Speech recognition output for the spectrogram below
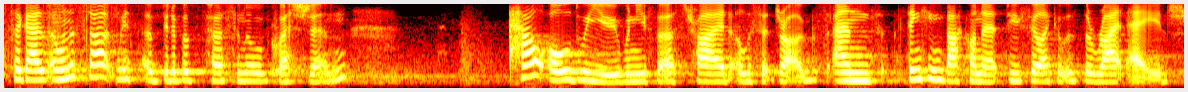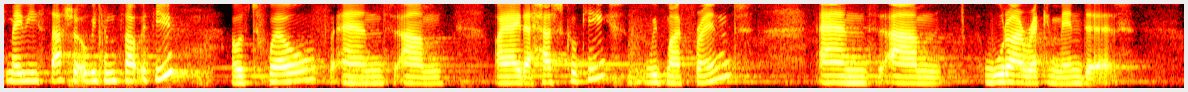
So guys, I want to start with a bit of a personal question. How old were you when you first tried illicit drugs? And thinking back on it, do you feel like it was the right age? Maybe Sasha, we can start with you. I was 12 and um, I ate a hash cookie with my friend. And um, would I recommend it?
